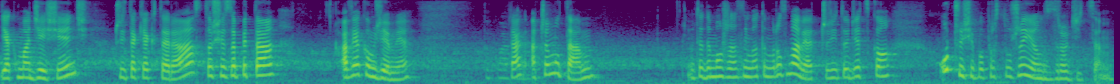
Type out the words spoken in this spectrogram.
Jak ma 10, czyli tak jak teraz, to się zapyta, a w jaką ziemię? Tak? A czemu tam? I wtedy można z nim o tym rozmawiać, czyli to dziecko uczy się po prostu żyjąc z rodzicem.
